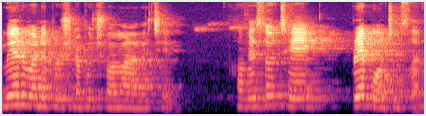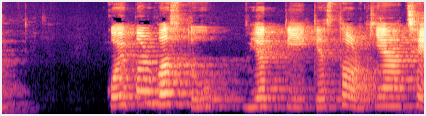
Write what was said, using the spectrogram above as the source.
વેર વડે પ્રશ્ન પૂછવામાં આવે છે. હવે શું છે? પ્રેપોઝિશન કોઈ પણ વસ્તુ, વ્યક્તિ કે સ્થળ ક્યાં છે?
